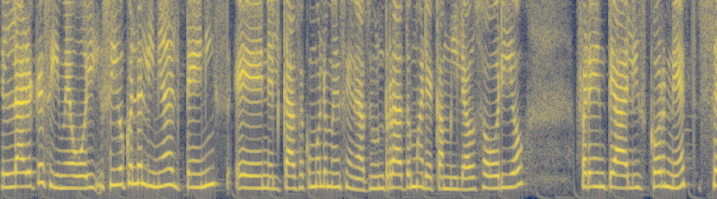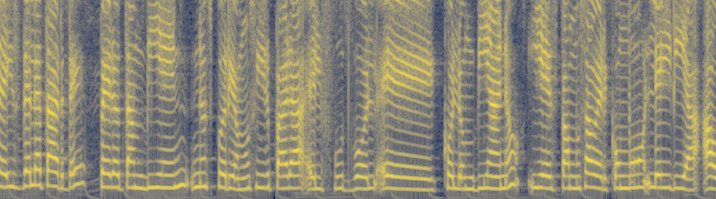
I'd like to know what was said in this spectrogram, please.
Claro que sí, me voy, sigo con la línea del tenis. Eh, en el caso, como lo mencioné hace un rato, María Camila Osorio frente a Alice Cornet, 6 de la tarde, pero también nos podríamos ir para el fútbol eh, colombiano y es, vamos a ver cómo le iría a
